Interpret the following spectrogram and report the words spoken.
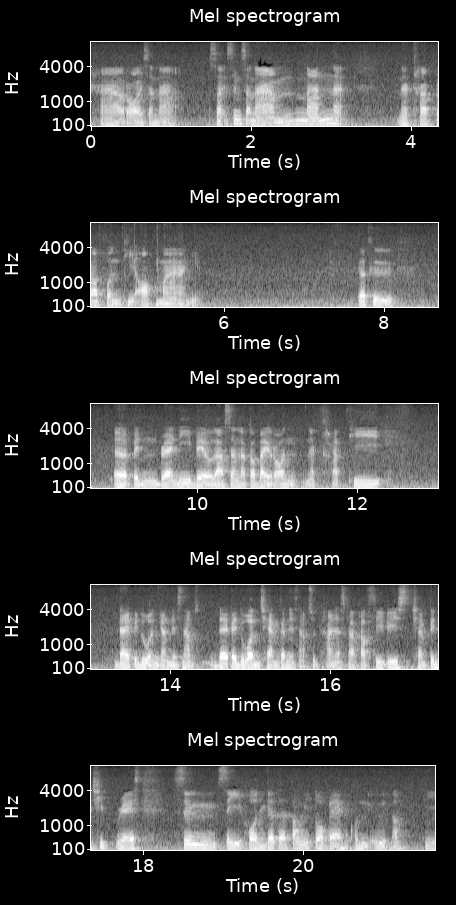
500 สนาม ซึ่งสนามนั้นน่ะนะครับก็ผลที่ออกมาเนี่ยก็คือเออเป็นแบรนนี่เบลลาสันแล้วก็ไบรอนนะครับที่ ได้ไปดวลกันในสนามได้ไปดวลแชมป์กันในสนามสุดท้าย NASCAR Cup Series Championship Race ซึ่ง 4 คนก็จะต้องมีตัวแปรให้คนอื่นเนาะที่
